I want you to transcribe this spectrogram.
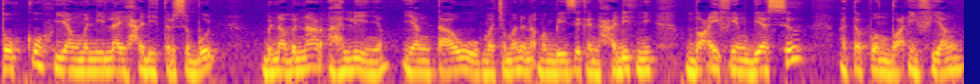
tokoh yang menilai hadis tersebut benar-benar ahlinya yang tahu macam mana nak membezakan hadis ni daif yang biasa ataupun daif yang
